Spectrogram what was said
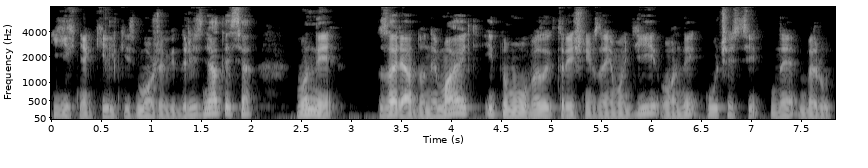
їхня кількість може відрізнятися, вони заряду не мають і тому в електричній взаємодії вони участі не беруть.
